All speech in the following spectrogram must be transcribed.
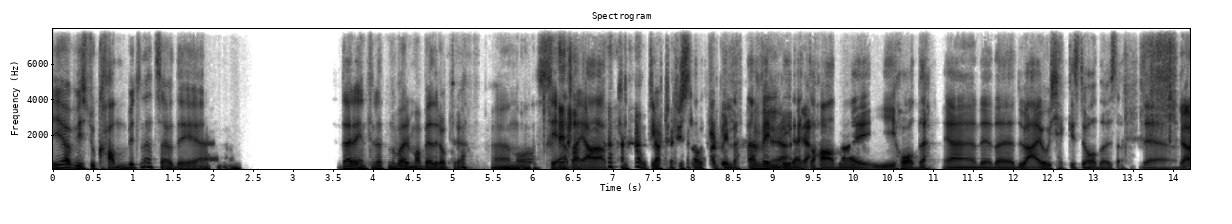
Ja, hvis du kan bytte nett, så er jo det Der er internetten varma bedre opp, tror jeg. Eh, Nå ser jeg deg. Ja, krystallklart, krystallklart bilde. Det er veldig Ja, greit ja. å ha deg i HD. Det, det, du er jo kjekkest i HD, Øystein. Ja,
